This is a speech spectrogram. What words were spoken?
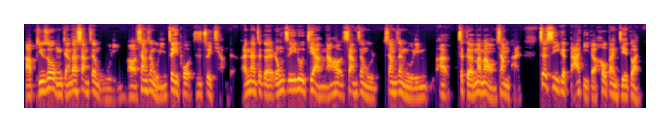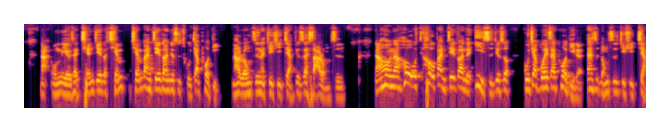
啊。比如说我们讲到上证五零啊，上证五零这一波是最强的啊。那这个融资一路降，然后上证五上证五零啊，这个慢慢往上盘，这是一个打底的后半阶段。那我们有在前阶段前前半阶段就是股价破底，然后融资呢继续降，就是在杀融资。然后呢后后半阶段的意思就是说股价不会再破底了，但是融资继续降，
